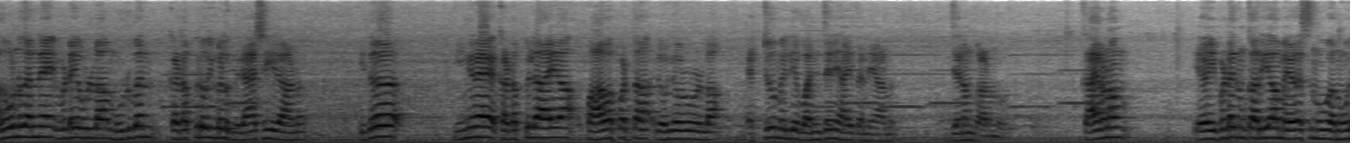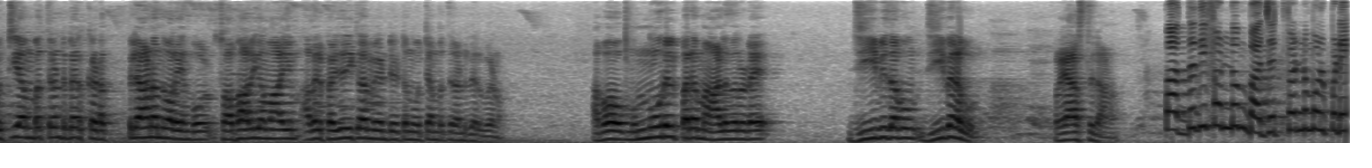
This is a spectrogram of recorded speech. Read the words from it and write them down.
അതുകൊണ്ട് തന്നെ ഇവിടെയുള്ള മുഴുവൻ കിടപ്പ് രോഗികളും നിരാശയിലാണ്. ഇത് ഇങ്ങനെ കടപ്പിലായ പാവപ്പെട്ട രോഗികളോടുള്ള ഏറ്റവും വലിയ വഞ്ചനയായി തന്നെയാണ് ജനം കാണുന്നത്. കാരണം ഇവിടെ നമുക്കറിയാം ഏകദേശം നൂറ്റി അമ്പത്തിരണ്ട് പേർ കിടപ്പിലാണെന്ന് പറയുമ്പോൾ സ്വാഭാവികമായും അവരെ പരിചരിക്കാൻ വേണ്ടിയിട്ട് നൂറ്റമ്പത്തിരണ്ട് പേർ വേണം. അപ്പോൾ മുന്നൂറിൽ പരം ആളുകളുടെ ജീവിതവും ജീവനവും പ്രയാസത്തിലാണ്. പദ്ധതി ഫണ്ടും ബജറ്റ് ഫണ്ടും ഉൾപ്പെടെ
